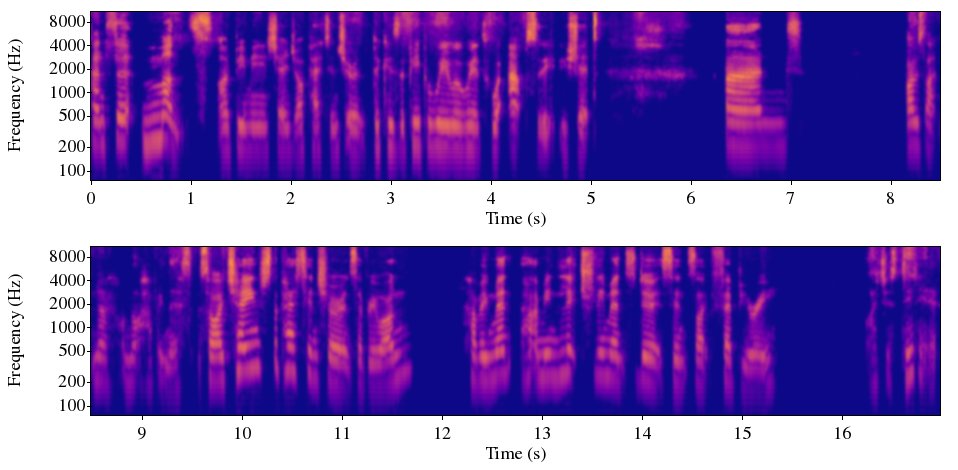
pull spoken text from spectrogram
And for months, I've been meaning to change our pet insurance because the people we were with were absolutely shit. and I was like, no, I'm not having this. So I changed the pet insurance, everyone. Having meant, I mean, literally meant to do it since like February. I just did it.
